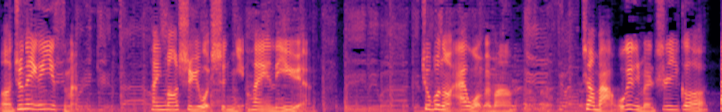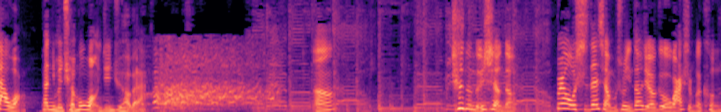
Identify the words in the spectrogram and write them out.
嗯，就那一个意思嘛。欢迎猫吃鱼，我吃你。欢迎林雨，就不能爱我们吗？这样吧，我给你们织一个大网，把你们全部网进去，好吧？嗯。真的能想到，不然我实在想不出你到底要给我挖什么坑。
